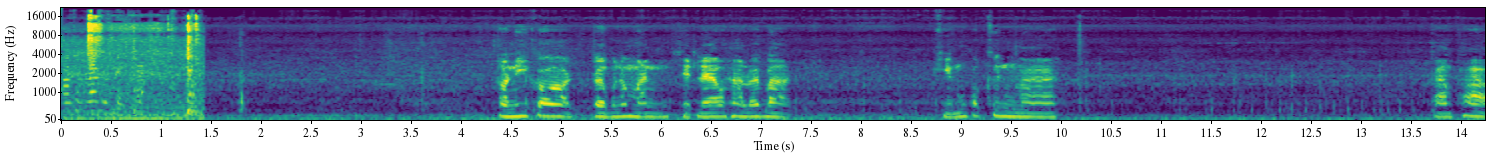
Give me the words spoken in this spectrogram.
้าวทำแรกแบบไหนคะ ต อนนี้ก็เติมน้ำมันเสร็จแล้วห้าร้อยบาท เข็มก็ขึ้นมา ตามภาพ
